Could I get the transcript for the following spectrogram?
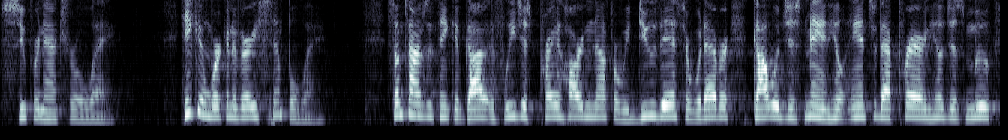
supernatural way, He can work in a very simple way. Sometimes we think if God, if we just pray hard enough or we do this or whatever, God would just, man, he'll answer that prayer and he'll just move.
